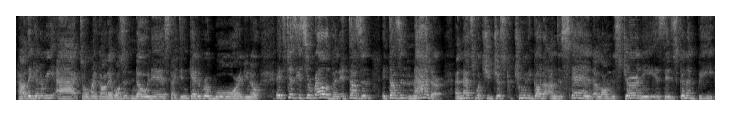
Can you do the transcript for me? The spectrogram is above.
how are they going to react? Oh my god i wasn't noticed i didn't get a reward you know? It's just it's irrelevant it doesn't it doesn't matter. And that's what you just truly got to understand along this journey is that it's going to be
